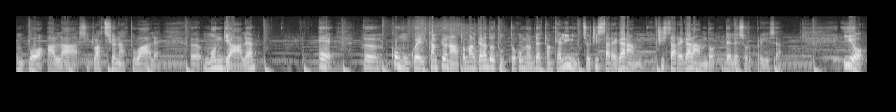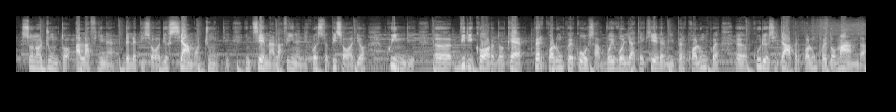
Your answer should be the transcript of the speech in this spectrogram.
un po' alla situazione attuale eh, mondiale e eh, comunque il campionato, malgrado tutto, come ho detto anche all'inizio, ci sta, regalan- ci sta regalando delle sorprese. Io sono giunto alla fine dell'episodio, siamo giunti insieme alla fine di questo episodio, quindi eh, vi ricordo che per qualunque cosa voi vogliate chiedermi, per qualunque eh, curiosità, per qualunque domanda,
